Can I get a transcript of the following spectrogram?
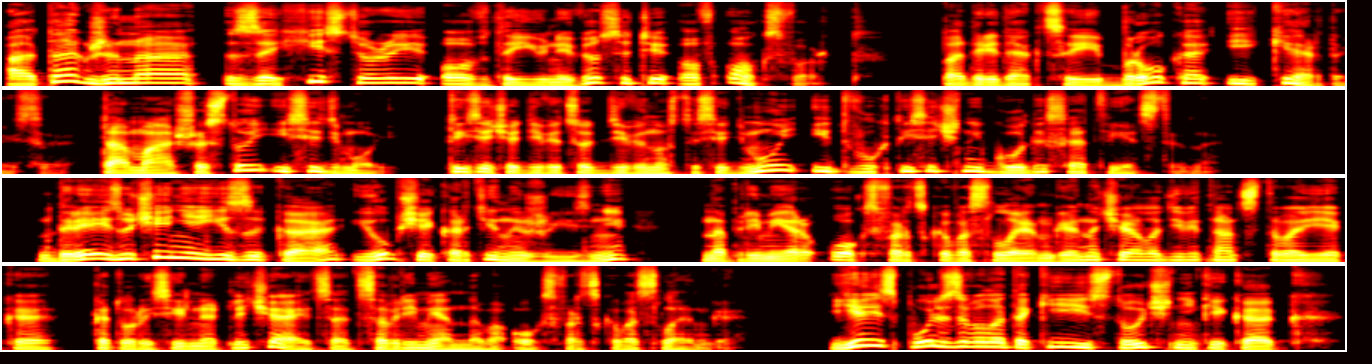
а также на «The History of the University of Oxford» под редакцией Брока и Кертейса тома 6 и 7, 1997 и 2000 годы соответственно. Для изучения языка и общей картины жизни – Например, оксфордского сленга начала XIX века, который сильно отличается от современного оксфордского сленга. Я использовала такие источники, как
